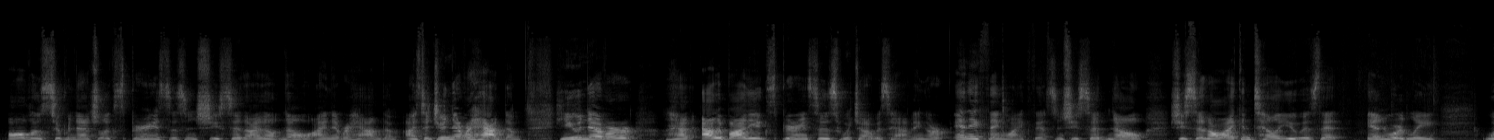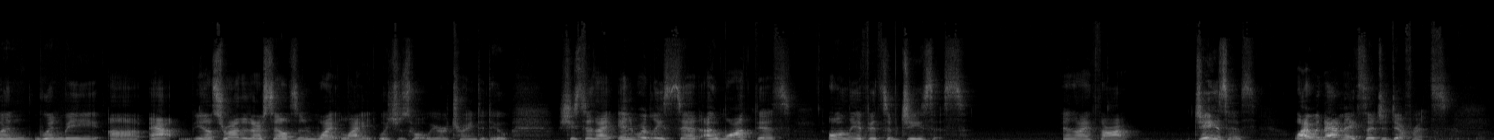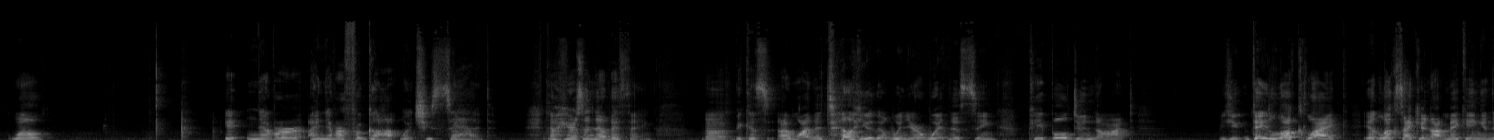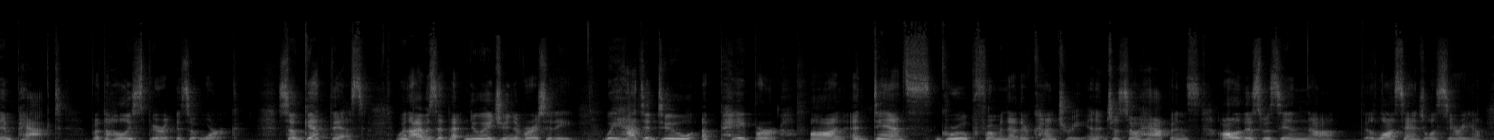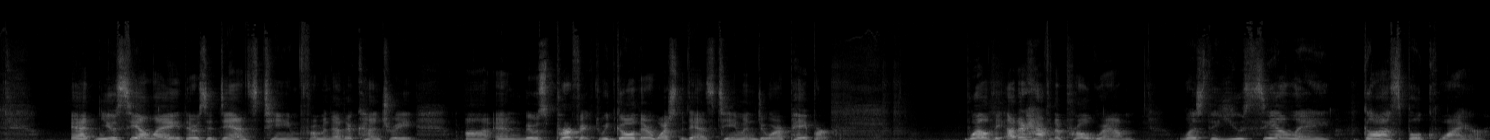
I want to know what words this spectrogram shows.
all those supernatural experiences? And she said, I don't know. I never had them. I said, You never had them. You never had out of body experiences, which I was having, or anything like this. And she said, No. She said, All I can tell you is that inwardly, when when we uh, at, you know surrounded ourselves in white light, which is what we were trying to do, she said, I inwardly said, I want this only if it's of Jesus. And I thought, Jesus? Why would that make such a difference? Well, it never, I never forgot what she said. Now, here's another thing, uh, because I want to tell you that when you're witnessing, people do not, you, they look like, it looks like you're not making an impact, but the Holy Spirit is at work. So get this when I was at that New Age University, we had to do a paper on a dance group from another country. And it just so happens, all of this was in uh, the Los Angeles area. At UCLA, there was a dance team from another country uh, and it was perfect. We'd go there, watch the dance team, and do our paper. Well, the other half of the program was the UCLA Gospel Choir.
